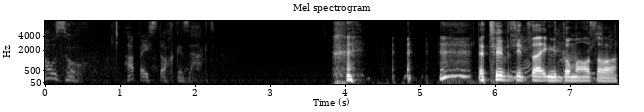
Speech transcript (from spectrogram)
Genau so. Hab ich's doch gesagt. der Typ sieht zwar irgendwie dumm aus, aber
